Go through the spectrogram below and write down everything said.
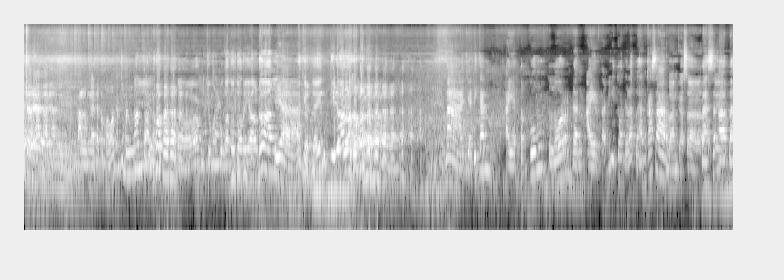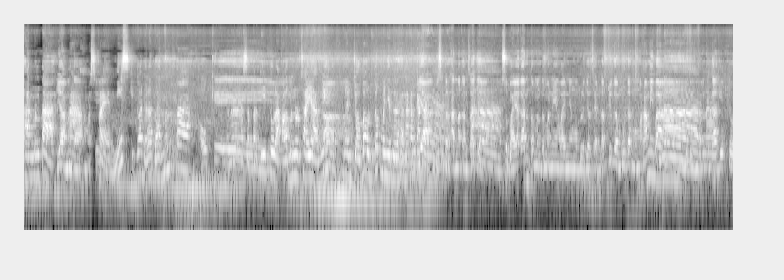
kalau nggak ada kemauan kan cuma nonton. Iya, dong, cuman buka tutorial doang. Iya. Kerjain tidak. Nah, jadi kan kayak tepung, telur dan air tadi itu adalah bahan kasar. Bahan kasar. Basa- Oke. uh, bahan mentah. Ya, mentah nah, masih. premis itu adalah bahan mentah. Oke. Nah, seperti itulah kalau menurut saya nih Ah. mencoba untuk menyederhanakan Ya, katanya. disederhanakan saja Ah. supaya kan teman-teman yang lain yang mau belajar stand up juga mudah memahami bang. Benar, Jadi nah, kita gitu.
